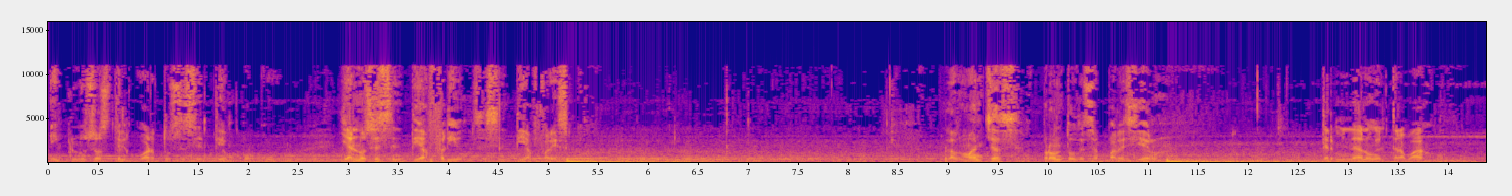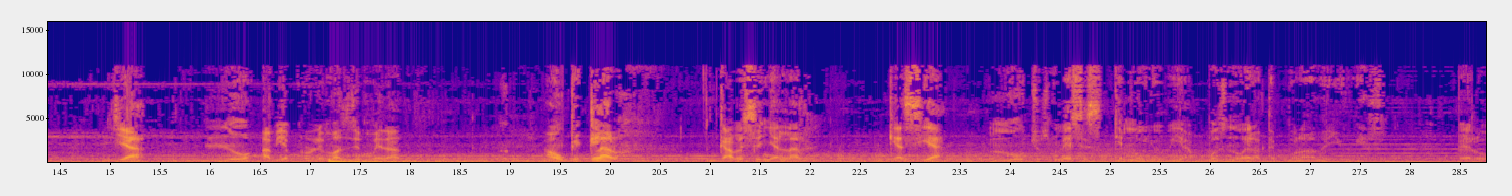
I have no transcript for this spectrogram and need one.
Incluso hasta el cuarto se sentía un poco, ya no se sentía frío, se sentía fresco. Las manchas pronto desaparecieron. Terminaron el trabajo. Ya no había problemas de humedad. Aunque claro, cabe señalar que hacía muchos meses que no llovía, pues no era temporada de lluvias. Pero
